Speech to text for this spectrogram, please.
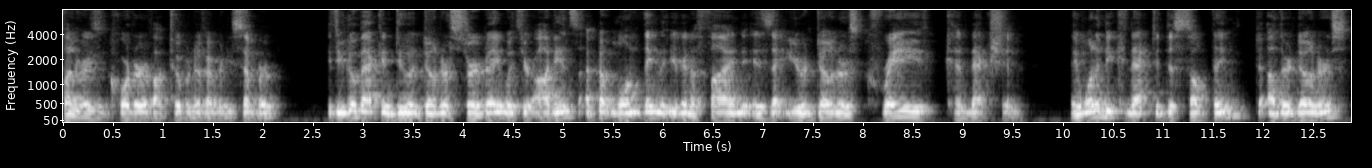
fundraising quarter of October, November, December. If you go back and do a donor survey with your audience, I bet one thing that you're going to find is that your donors crave connection. They want to be connected to something, to other donors.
